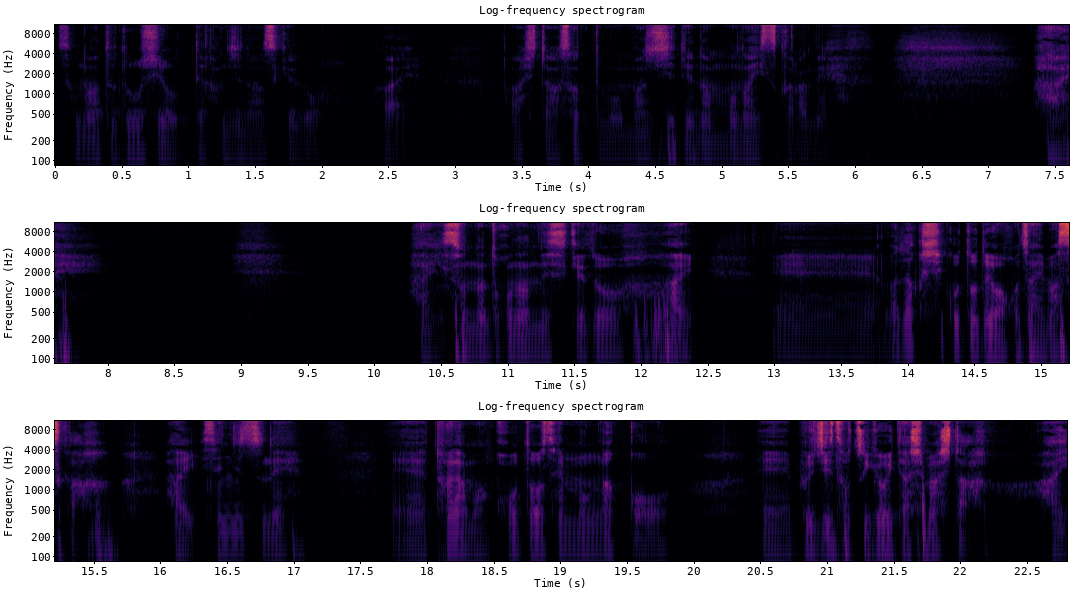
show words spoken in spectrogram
その後どうしようって感じなんですけど。はい。明日明後日もマジで何もないっすからね。はい。はいそんなとこなんですけど。はい。えー、私事ではございますが。はい先日ね、えー富山高等専門学校、えー無事卒業いたしましたはい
